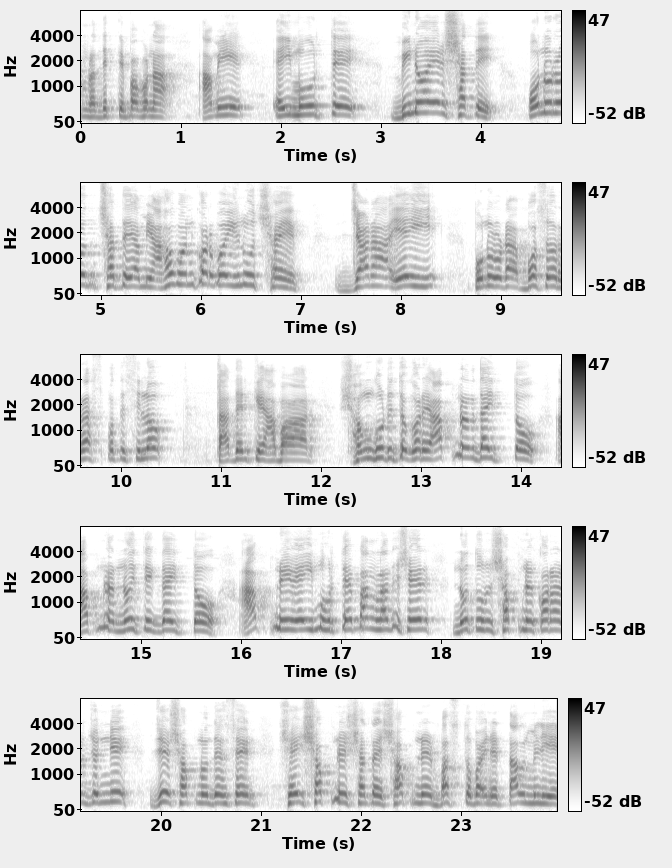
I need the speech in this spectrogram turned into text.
আমরা দেখতে পাবো না। আমি এই মুহূর্তে বিনয়ের সাথে, অনুরোধ সাথে আমি আহ্বান করব ইনুজ সাহেব, যারা এই পনেরোটা বছর রাজপথে ছিল, তাদেরকে আবার সংগঠিত করে আপনার দায়িত্ব, আপনার নৈতিক দায়িত্ব। আপনি এই মুহূর্তে বাংলাদেশের নতুন স্বপ্ন করার জন্যে যে স্বপ্ন দেখছেন, সেই স্বপ্নের সাথে স্বপ্নের বাস্তবায়নের তাল মিলিয়ে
